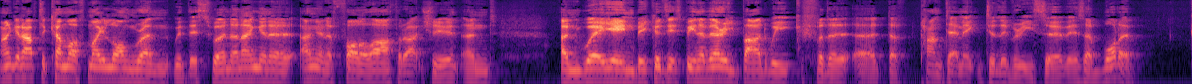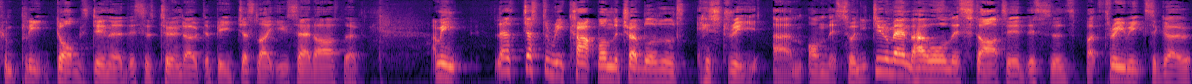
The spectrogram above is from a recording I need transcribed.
I'm going to have to come off my long run with this one, and I'm going to I'm going to follow Arthur actually and and weigh in because it's been a very bad week for the uh, the pandemic delivery service. And what a complete dog's dinner this has turned out to be. Just like you said, Arthur. I mean, let's just to recap on the troubled history um, on this one. You do remember how all this started? This was about three weeks ago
